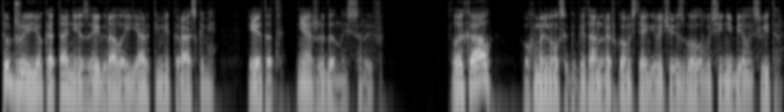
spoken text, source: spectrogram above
Тут же ее катание заиграло яркими красками, и этот неожиданный срыв. «Слыхал?» — ухмыльнулся капитан, рывком стягивая через голову сине-белый свитер.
